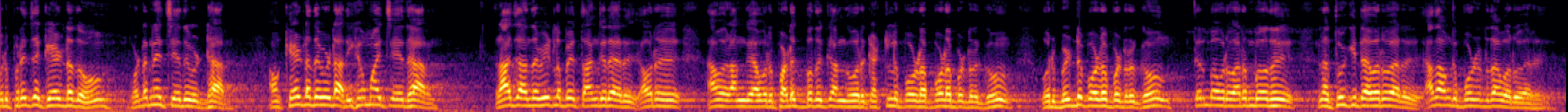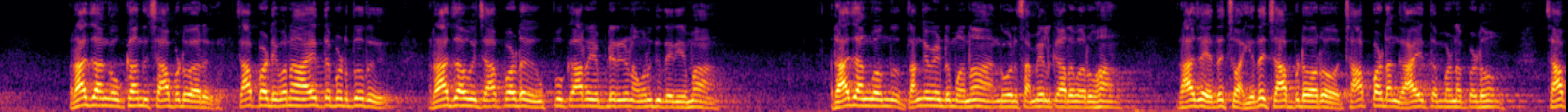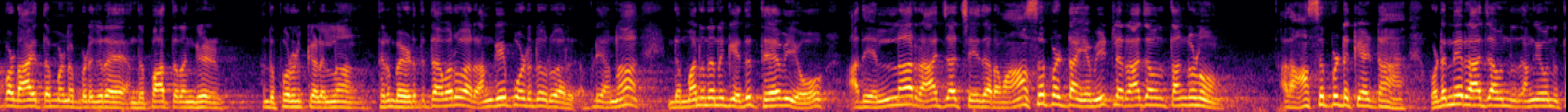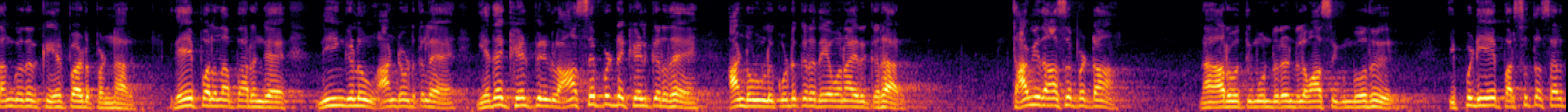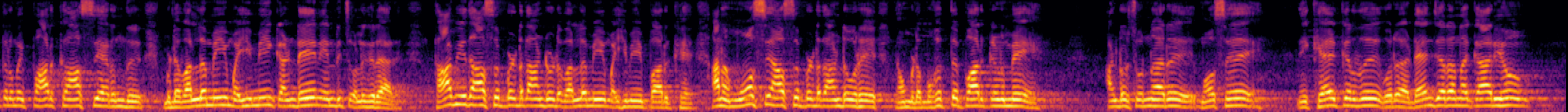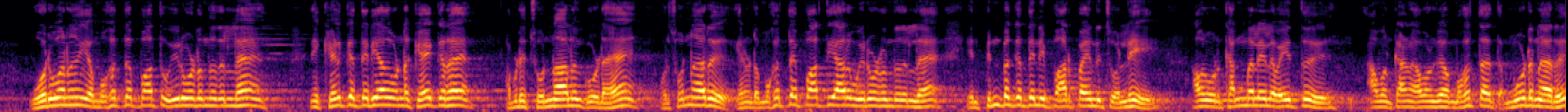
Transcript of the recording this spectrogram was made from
ஒரு பிரஜை கேட்டதும் உடனே செய்து விட்டார். அவன் கேட்டதை விட அதிகமாக செய்தார். ராஜா அந்த வீட்டில் போய் தங்குறாரு. அவர் அவர் அங்கே அவர் படுப்பதுக்கு அங்கே ஒரு கட்டில் போட போடப்பட்டிருக்கும். ஒரு பெட்டு போடப்பட்டிருக்கும். திரும்ப அவர் வரும்போது எல்லாம் தூக்கிட்டு வருவார். அதை அவங்க போட்டுட்டு தான் வருவார். ராஜா அங்கே உட்காந்து சாப்பிடுவார். சாப்பாடு இவனை ஆயத்தப்படுத்துவது. ராஜாவுக்கு சாப்பாடு உப்பு காரம் எப்படி இருக்குன்னு அவனுக்கு தெரியுமா? ராஜா அங்கே வந்து தங்க வேண்டுமானா அங்கே ஒரு சமையல்காரன் வருவான். ராஜா எதை சா எதை சாப்பிடுவாரோ சாப்பாடு அங்கே ஆயத்தம் பண்ணப்படும். சாப்பாடு ஆயத்தம் பண்ணப்படுகிற அந்த பாத்திரங்கள் அந்த பொருட்கள் எல்லாம் திரும்ப எடுத்துட்டா வருவார் அங்கேயே போட்டுட்டு வருவார். அப்படியானா இந்த மனிதனுக்கு எது தேவையோ அதை எல்லாம் ராஜா செய்தார். அவன் ஆசைப்பட்டான் என் வீட்டில் ராஜா வந்து தங்கணும். அதை ஆசைப்பட்டு கேட்டான். உடனே ராஜா வந்து அங்கே வந்து தங்குவதற்கு ஏற்பாடு பண்ணார். இதே போல தான் பாருங்கள் நீங்களும் ஆண்டோடத்தில் எதை கேட்பீர்களோ ஆசைப்பட்டு கேட்கிறத ஆண்டவர் உங்களுக்கு கொடுக்கிற தேவனாக இருக்கிறார். தாவித ஆசைப்பட்டான். நான் அறுபத்தி மூன்று ரெண்டில் வாசிக்கும்போது இப்படியே பரிசுத்த சரத்திலுமை பார்க்க ஆசையாக இருந்து உடைய வல்லமையும் மகிமையும் கண்டேன் என்று சொல்கிறார் தாவீது ஆசைப்பட்டது ஆண்டோட வல்லமையும் மகிமையும் பார்க்க. ஆனால் மோசை ஆசைப்பட்டது ஆண்டவர் நம்மளோட முகத்தை பார்க்கணுமே. ஆண்டவர் சொன்னார் மோசே நீ கேட்கறது ஒரு டேஞ்சரான காரியம். ஒருவனும் என் முகத்தை பார்த்து உயிரோடுந்ததில்லை நீ கேட்க தெரியாத ஒன்றை கேட்குற. அப்படி சொன்னாலும் கூட அவர் சொன்னார் என்னோடய முகத்தை பார்த்து யாரும் உயிரோடு என் பின்பக்கத்தை நீ பார்ப்பாயின்னு சொல்லி அவன் ஒரு கண்மலையில் வைத்து அவன் க அவங்க முகத்தை மூடினார்.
